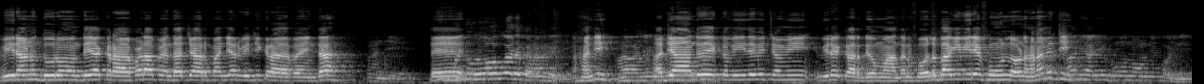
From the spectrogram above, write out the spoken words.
ਵੀਰਾਂ ਨੂੰ ਦੂਰੋਂ ਆਉਂਦੇ ਆ ਕਿਰਾਇਆ ਬੜਾ ਪੈਂਦਾ 4-5000 ਵੀਰ ਜੀ ਕਿਰਾਇਆ ਪੈ ਤੇ- ਤੇ ਦੂਰ ਹੋਊਗਾ ਤੇ ਕਰਾਂਗੇ ਜੀ। ਹਾਂਜੀ। ਹਾਂ ਜੀ। ਆ ਦਿਓ ਇੱਕ 20 ਦੇ ਵਿੱਚੋਂ ਵੀ ਵੀਰੇ ਕਰ ਦਿਓ ਮਾਨਤਨ ਫੁੱਲ। ਬਾਕੀ ਵੀਰੇ ਫੋਨ ਲਾਉਣ ਹਨਾ ਵੀਰ ਜੀ? ਹਾਂਜੀ ਹਾਂਜੀ ਫੋਨ ਲਾਉਣ ਦੀ ਕੋਈ ਨਹੀਂ।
